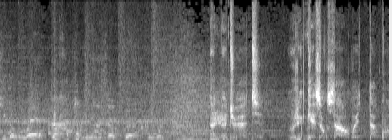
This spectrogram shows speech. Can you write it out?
지금 왜 갑자기 나서 그 그걸 알려줘야지. 우린 계속 싸우고 있다고.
